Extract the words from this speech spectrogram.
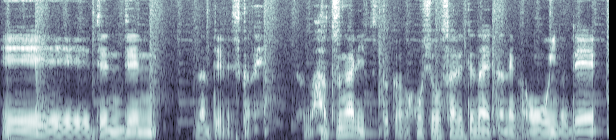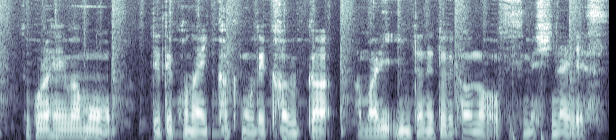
えー、全然、なんていうんですかね。発芽率とかが保証されてない種が多いので、そこら辺はもう出てこない覚悟で買うか、あまりインターネットで買うのはお勧めしないです。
